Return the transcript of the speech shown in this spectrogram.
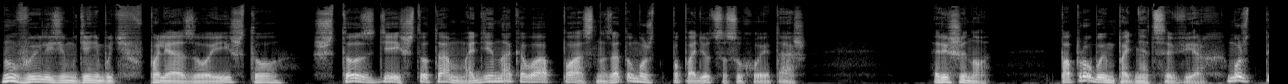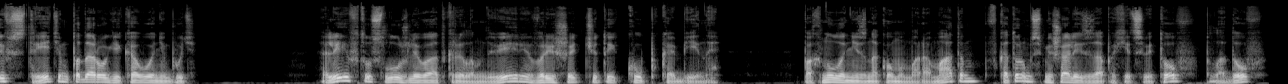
«Ну, вылезем где-нибудь в палеозое, и что?» Что здесь, что там, одинаково опасно, зато, может, попадется сухой этаж. Решено. Попробуем подняться вверх. Может, и встретим по дороге кого-нибудь. Лифт услужливо открыл им двери в решетчатый куб кабины. Пахнуло незнакомым ароматом, в котором смешались запахи цветов, плодов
